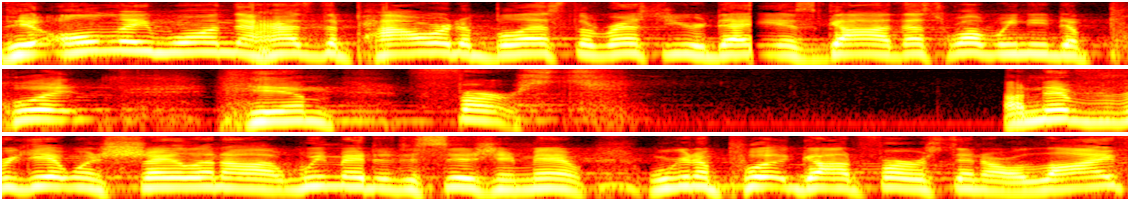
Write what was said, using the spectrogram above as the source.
The only one that has the power to bless the rest of your day is God. That's why we need to put Him first. I'll never forget when Shayla and I, we made a decision, man, we're to put God first in our life,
